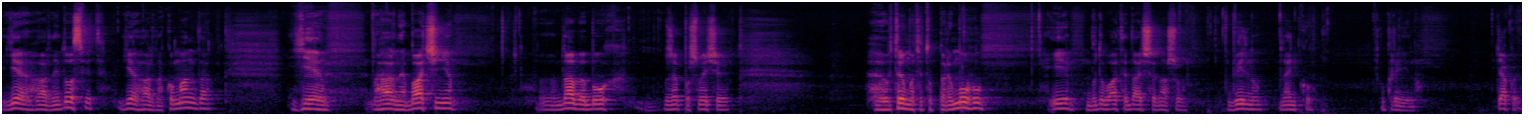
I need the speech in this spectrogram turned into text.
Є гарний досвід, є гарна команда, є гарне бачення. Дав би Бог вже пошвидше е, отримати ту перемогу і будувати далі нашу вільну, неньку Україну. Дякую.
